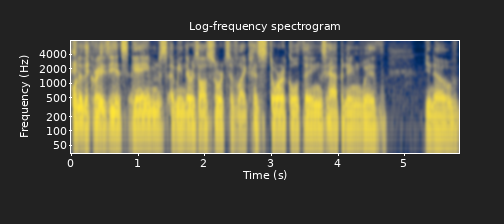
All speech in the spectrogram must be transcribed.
one of the craziest games. I mean, there was all sorts of like historical things happening with, you know,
